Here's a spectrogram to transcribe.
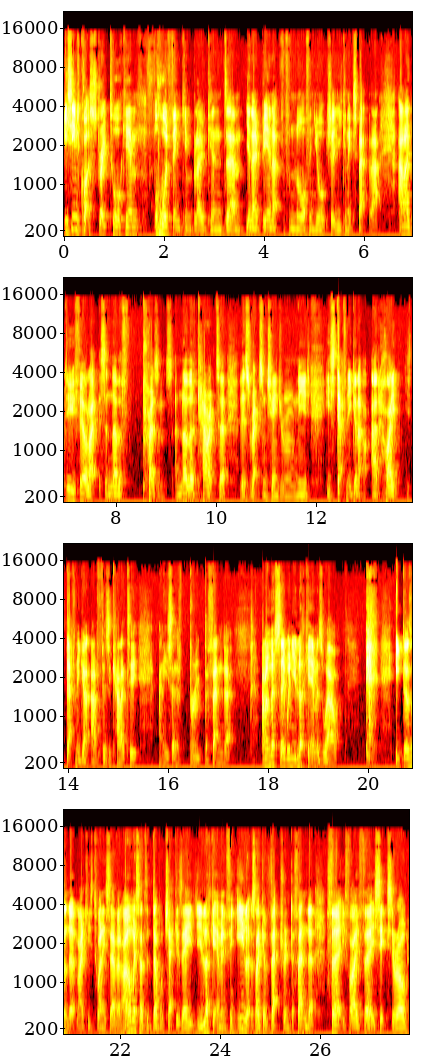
he seems quite a straight talking, forward thinking bloke and um, you know, being up from North in Yorkshire, you can expect that. And I do feel like it's another presence, another character this Wrexham changing room need. He's definitely going to add height, he's definitely going to add physicality, and he's a brute defender. And I must say, when you look at him as well, he doesn't look like he's 27. I almost had to double check his age. You look at him and think he looks like a veteran defender, 35, 36 year old.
